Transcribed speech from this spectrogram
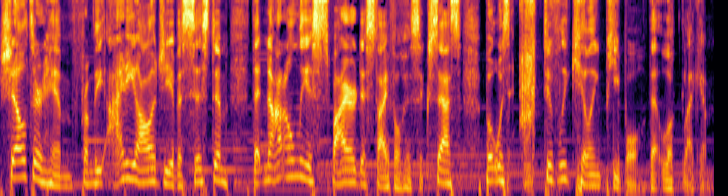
shelter him from the ideology of a system that not only aspired to stifle his success, but was actively killing people that looked like him.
